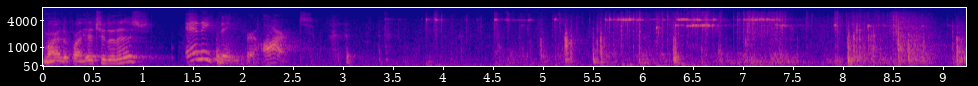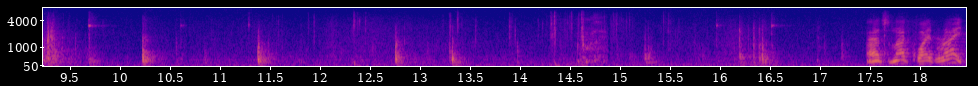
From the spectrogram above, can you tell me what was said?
Mind if I hit you to this? Anything for art. That's not quite right.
